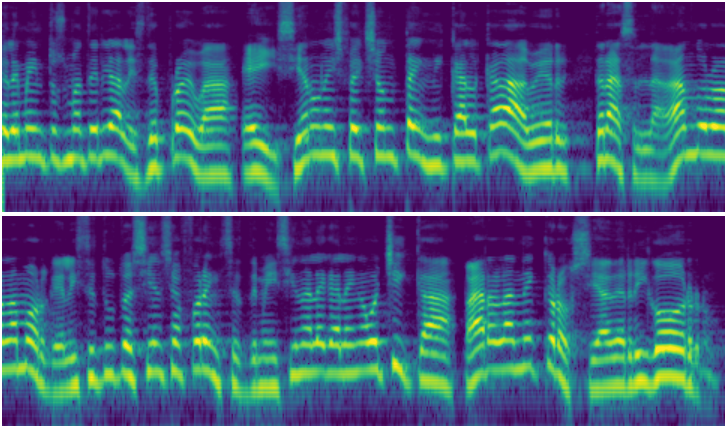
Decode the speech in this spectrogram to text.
elementos materiales de prueba e hicieron una inspección técnica al cadáver, trasladándolo a la morgue del Instituto de Ciencias Forenses de Medicina Legal en Aguachica para la necropsia de rigor.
